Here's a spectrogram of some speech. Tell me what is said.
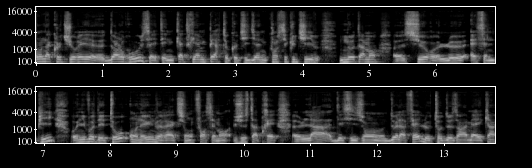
on a clôturé euh, dans le rouge. Ça a été une quatrième perte quotidienne consécutive, notamment euh, sur le S&P. Au niveau des taux, on a eu une réaction, forcément, juste après la décision de la Fed. Le taux 2 ans américain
